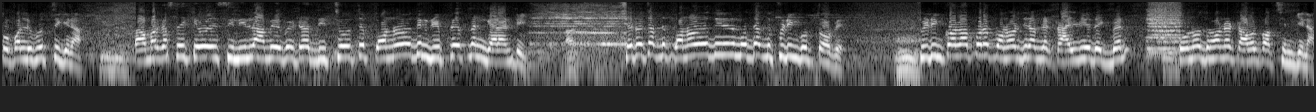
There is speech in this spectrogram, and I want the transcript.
প্রপারলি হচ্ছে কিনা। তো আমার কাছ থেকে কেউ এসি নিলে আমি এটা দিচ্ছে হচ্ছে পনেরো দিন রিপ্লেসমেন্ট গ্যারান্টি আচ্ছা। সেটা হচ্ছে আপনি পনেরো দিনের মধ্যে আপনি ফিটিং করতে হবে। ফিটিং করার পরে পনেরো দিন আপনি ট্রায়াল দিয়ে দেখবেন কোনো ধরনের ট্রাভেল পাচ্ছেন কিনা।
